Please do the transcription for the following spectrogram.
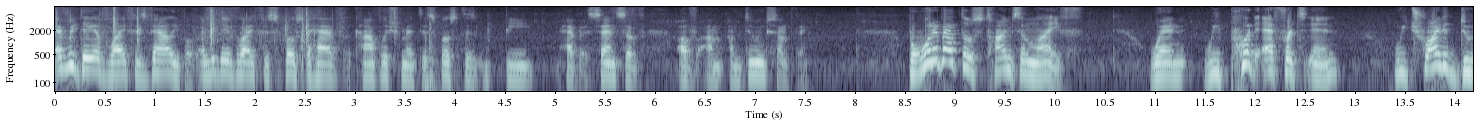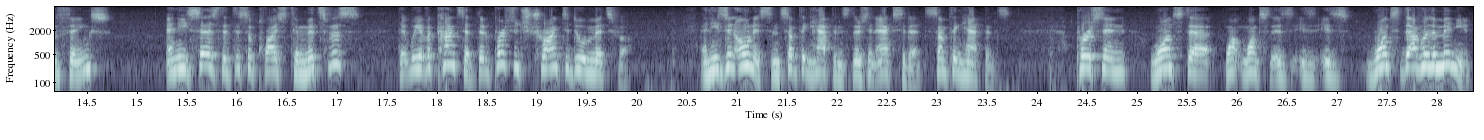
Every day of life is valuable. Every day of life is supposed to have accomplishment. Is supposed to be have a sense of of I'm, I'm doing something. But what about those times in life when we put efforts in, we try to do things, and he says that this applies to mitzvahs, that we have a concept that a person's trying to do a mitzvah, and he's an onus, and something happens, there's an accident, something happens. Person wants to wants is is, is wants to daven with a minyan,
